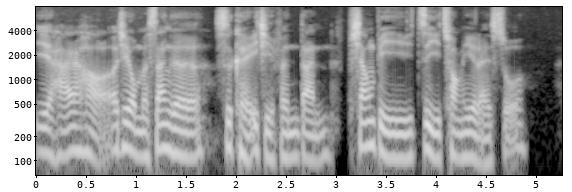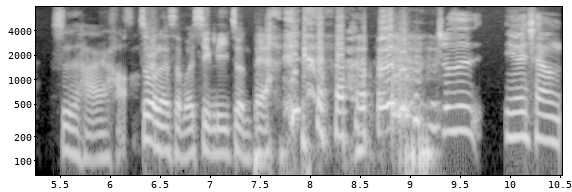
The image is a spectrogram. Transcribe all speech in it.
也还好，而且我们三个是可以一起分担，相比自己创业来说是还好。做了什么心理准备啊？就是因为像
